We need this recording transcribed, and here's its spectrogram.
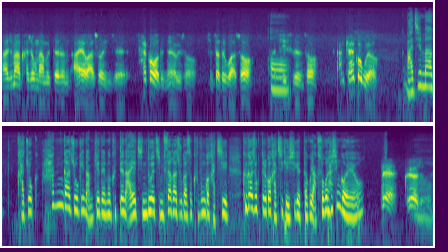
마지막 가족 남을 때는 아예 와서 이제 살 거거든요. 여기서 진짜 들고 와서 같이 어. 있으면서 함께 할 거고요. 마지막 가족 한 가족이 남게 되면 그때는 아예 진도에 짐 싸가지고 가서 그분과 같이 그 가족들과 같이 계시겠다고 약속을 하신 거예요. 네, 그래야죠. 어.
